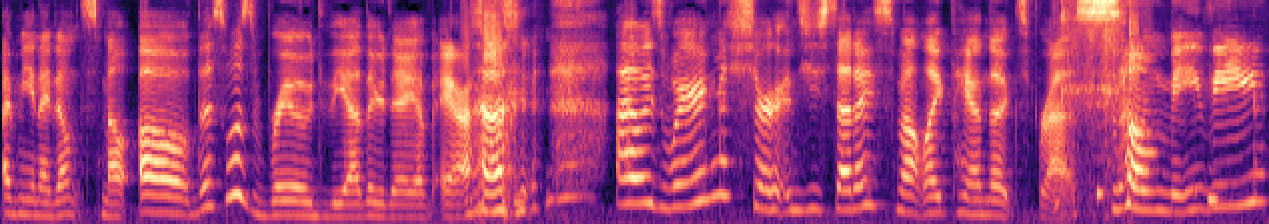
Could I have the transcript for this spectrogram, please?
I mean, I don't smell. Oh, this was rude the other day of Anna. I was wearing a shirt and she said I smelled like Panda Express. So maybe.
